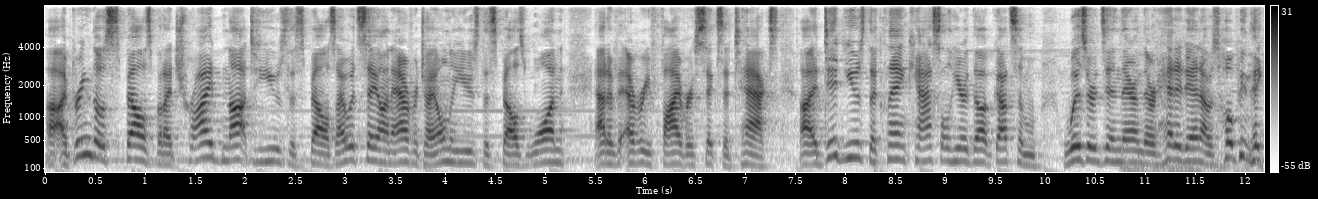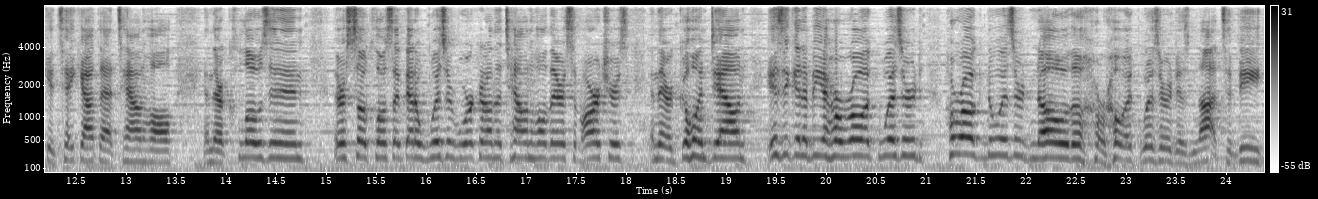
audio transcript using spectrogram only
Uh, I bring those spells, but I tried not to use the spells. I would say on average I only use the spells one out of every five or six attacks. Uh, I did use the clan castle here though. I've got some wizards in there and they're headed in. I was hoping they could take out that town hall and they're closing in. They're so close. I've got a wizard working on the town hall there, some archers, and they're going down. Is it going to be a heroic wizard? Heroic wizard? No, the heroic wizard is not to be.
